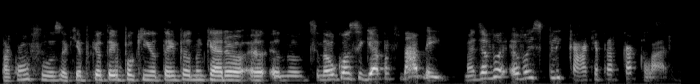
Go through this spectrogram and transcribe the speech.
Tá confuso aqui, porque eu tenho um pouquinho de tempo, eu não quero, eu, eu não, senão eu conseguir aprofundar bem. Mas eu vou, eu vou explicar, que é para ficar claro.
